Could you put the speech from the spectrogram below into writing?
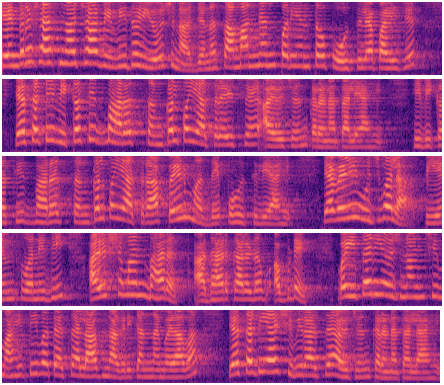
केंद्र शासनाच्या विविध योजना जनसामान्यांपर्यंत पोहोचल्या पाहिजेत. यासाठी विकसित भारत संकल्प यात्रेचे आयोजन करण्यात आले आहे. ही विकसित भारत संकल्प यात्रा पेणमध्ये पोहोचली आहे. यावेळी Ujjwala PM Swanidhi Ayushman Bharat Aadhaar card update व इतर योजनांची माहिती व त्याचा लाभ नागरिकांना मिळावा यासाठी या शिबिराचे आयोजन करण्यात आलं आहे.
